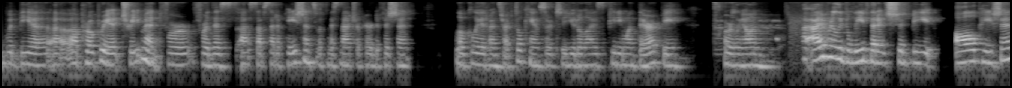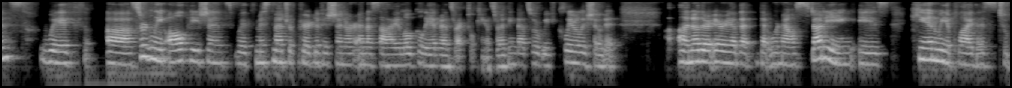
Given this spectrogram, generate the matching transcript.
would be a, a, appropriate treatment for for this uh, subset of patients with mismatch repair deficient locally advanced rectal cancer to utilize PD-1 therapy early on. I really believe that it should be all patients with uh, certainly all patients with mismatch repair deficient or MSI locally advanced rectal cancer. I think that's where we've clearly showed it. Another area that, that we're now studying is can we apply this to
